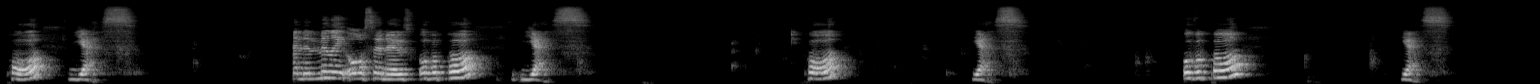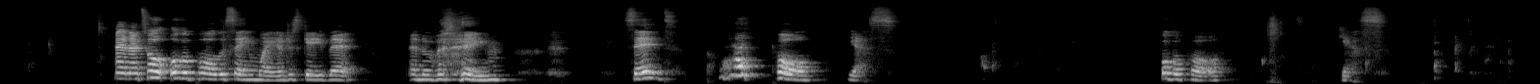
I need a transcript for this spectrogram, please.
Paw, yes. And then Millie also knows other paw, yes. Paw? Yes. Other paw? Yes. And I taught other paw the same way, I just gave it another name. Sit. Paw. Yes. Other paw. Yes.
